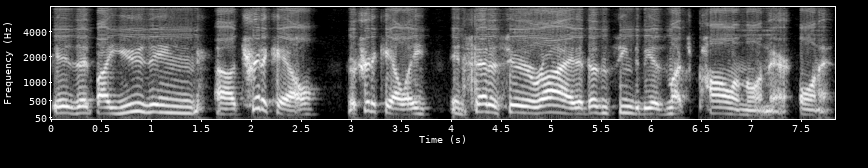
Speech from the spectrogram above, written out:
is that by using uh, triticale or triticale instead of cereal rye, there doesn't seem to be as much pollen on there on it.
